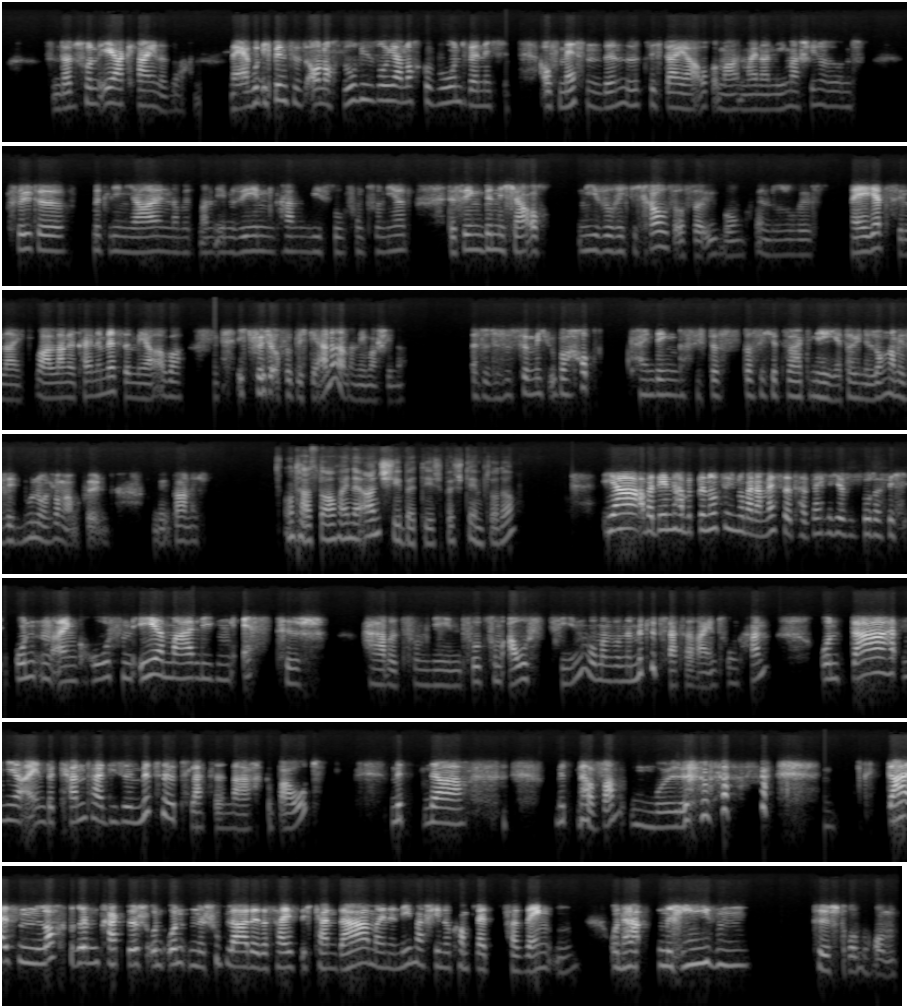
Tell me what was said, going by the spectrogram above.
Das sind dann schon eher kleine Sachen. Naja gut, ich bin es jetzt auch noch sowieso ja noch gewohnt, wenn ich auf Messen bin, sitze ich da ja auch immer an meiner Nähmaschine und quilte mit Linealen, damit man eben sehen kann, wie es so funktioniert. Deswegen bin ich ja auch nie so richtig raus aus der Übung, wenn du so willst. Naja, jetzt vielleicht, war lange keine Messe mehr, aber ich quilte auch wirklich gerne an der Nähmaschine. Also das ist für mich überhaupt kein Ding, dass ich das, dass ich jetzt sage, nee, jetzt habe ich eine Longarm, jetzt will ich nur noch Longarm quillen. Nee, gar nicht. Und hast du auch einen Anschiebetisch bestimmt, oder? Ja, aber den habe, benutze ich nur bei der Messe. Tatsächlich ist es so, dass ich unten einen großen ehemaligen Esstisch habe zum Nähen, so zum Ausziehen, wo man so eine Mittelplatte reintun kann. Und da hat mir ein Bekannter diese Mittelplatte nachgebaut mit einer, mit einer Wampenmulde. da ist ein Loch drin praktisch und unten eine Schublade. Das heißt, ich kann da meine Nähmaschine komplett versenken und habe einen riesen Tisch drumherum.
